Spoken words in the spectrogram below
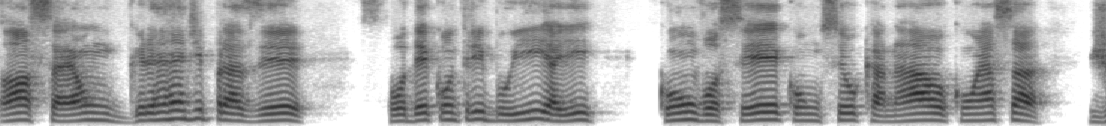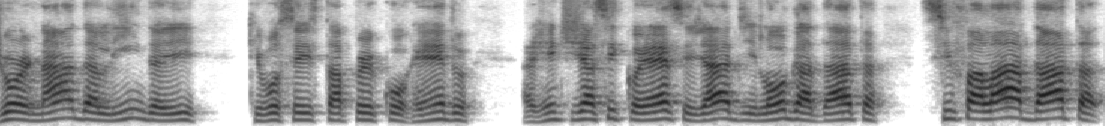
Nossa, é um grande prazer poder contribuir aí com você, com o seu canal, com essa jornada linda aí que você está percorrendo. A gente já se conhece já de longa data, se falar a data,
